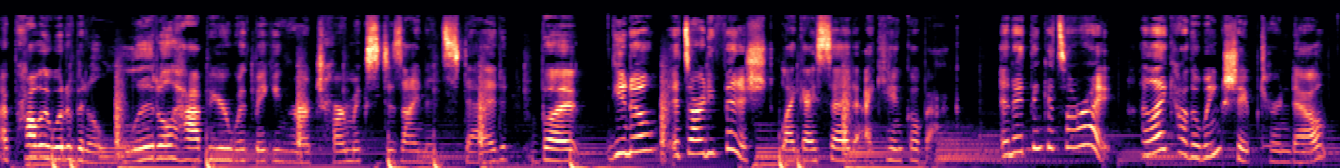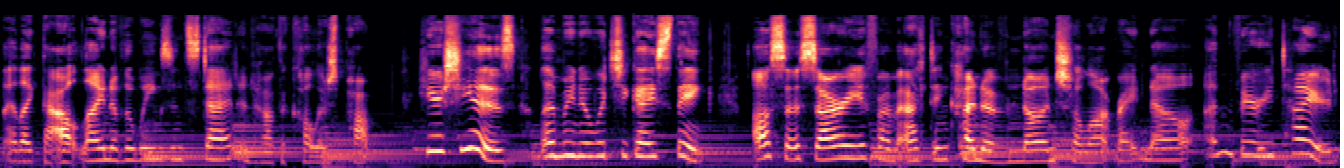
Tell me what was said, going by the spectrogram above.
I probably would have been a little happier with making her a Charmix design instead, but you know, it's already finished. Like I said, I can't go back. And I think it's alright. I like how the wing shape turned out. I like the outline of the wings instead and how the colors pop here she is. Let me know what you guys think. Also, sorry if I'm acting kind of nonchalant right now. I'm very tired.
